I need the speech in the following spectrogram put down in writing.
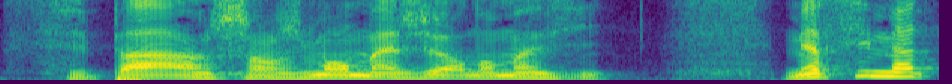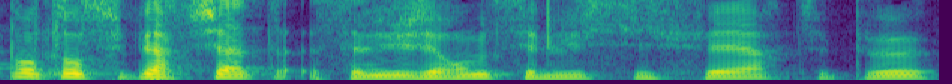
c'est pas un changement majeur dans ma vie. Merci Matt pour ton super chat. Salut Jérôme, c'est Lucifer. Tu peux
